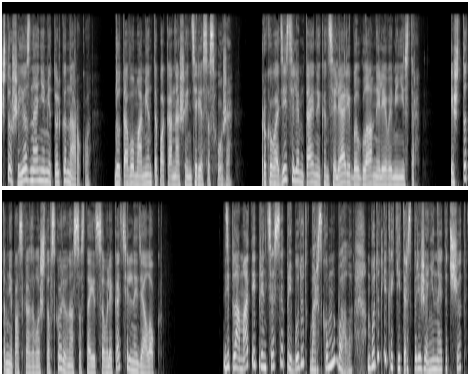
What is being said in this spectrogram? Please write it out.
Что ж, ее знания мне только на руку. До того момента, пока наши интересы схожи. Руководителем тайной канцелярии был главный левый министр. И что-то мне подсказывало, что вскоре у нас состоится увлекательный диалог. «Дипломаты и принцесса прибудут к морскому балу. Будут ли какие-то распоряжения на этот счет?»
